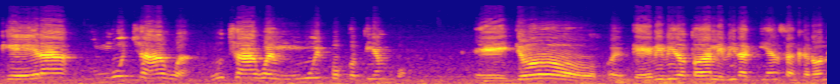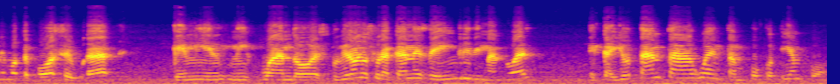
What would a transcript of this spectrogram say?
que era mucha agua, mucha agua en muy poco tiempo. Eh, yo, eh, que he vivido toda mi vida aquí en San Jerónimo, te puedo asegurar que ni, cuando estuvieron los huracanes de Ingrid y Manuel, eh, cayó tanta agua en tan poco tiempo.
